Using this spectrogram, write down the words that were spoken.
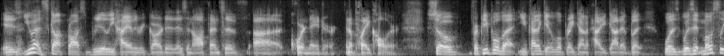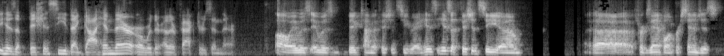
is mm-hmm. you had Scott Frost really highly regarded as an offensive uh, coordinator and a play caller. So, for people that you kind of gave a little breakdown of how you got it, but was was it mostly his efficiency that got him there, or were there other factors in there? Oh, it was it was big time efficiency right? His his efficiency, um, uh, for example, in percentages,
